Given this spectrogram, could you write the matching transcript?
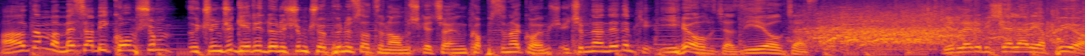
Anladın mı? Mesela bir komşum üçüncü geri dönüşüm çöpünü satın almış geçen gün kapısına koymuş. İçimden dedim ki iyi olacağız, iyi olacağız. Birileri bir şeyler yapıyor.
